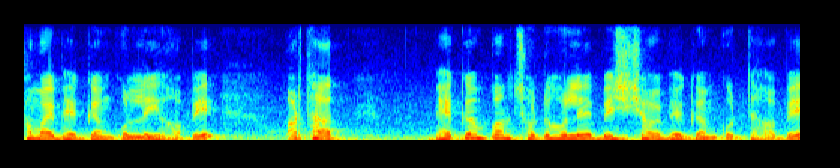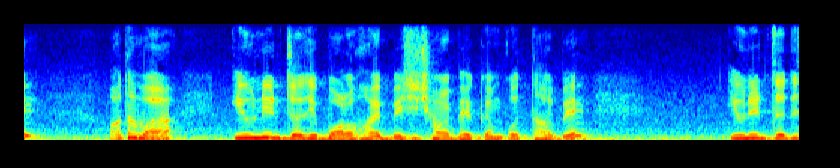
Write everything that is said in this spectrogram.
সময় ভ্যাকুয়াম করলেই হবে, অর্থাৎ ভ্যাকুয়াম পাম্প ছোট হলে বেশি সময় ভ্যাকুয়াম করতে হবে, অথবা ইউনিট যদি বড় হয় বেশি সময় ভ্যাকুয়াম করতে হবে। ইউনিট যদি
